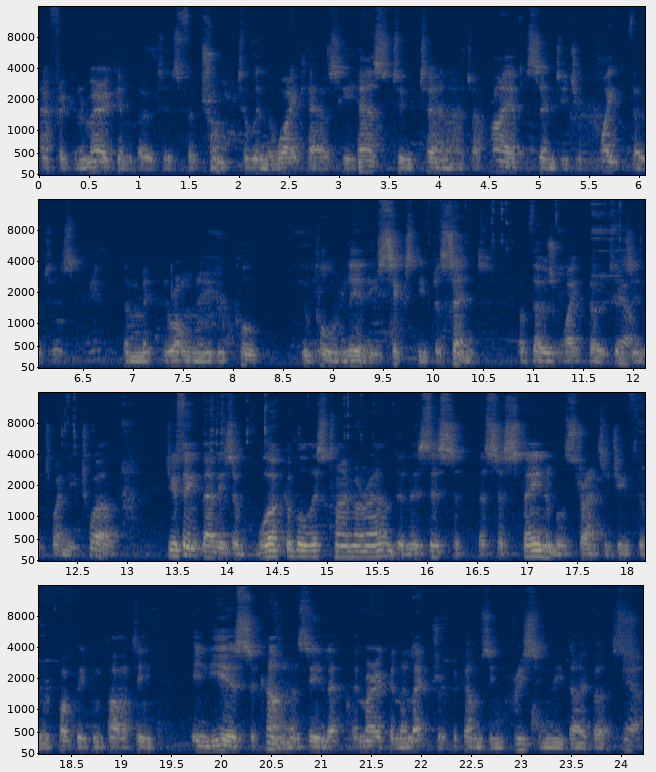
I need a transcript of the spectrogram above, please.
African American voters for Trump to win the White House, he has to turn out a higher percentage of white voters than Mitt Romney, who pulled, who pulled nearly 60% of those white voters Yeah. in 2012. Do you think that is a workable this time around? And is this a, a sustainable strategy for the Republican Party in years to come as the ele- American electorate becomes increasingly diverse? Yeah.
